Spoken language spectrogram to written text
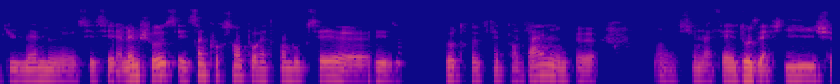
du même, c'est la même chose, c'est 5% pour être remboursé des autres frais de campagne. Donc, si on a fait deux affiches,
